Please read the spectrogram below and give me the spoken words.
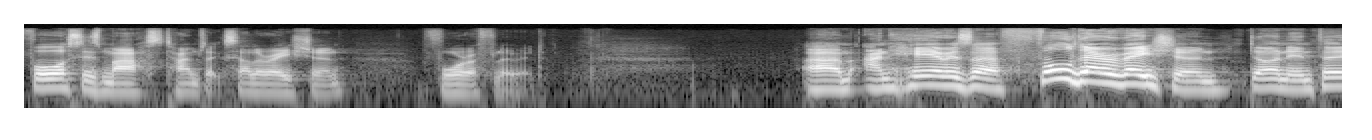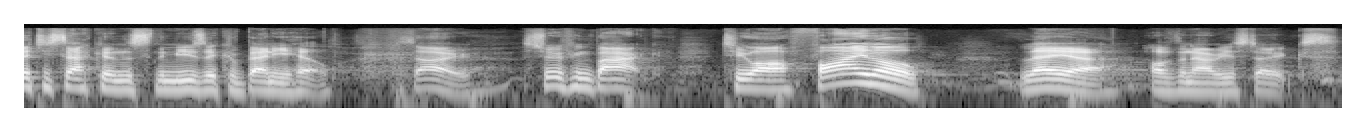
Force is mass times acceleration for a fluid. Um, and here is a full derivation done in 30 seconds to the music of Benny Hill. So, stripping back to our final layer of the Navier-Stokes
